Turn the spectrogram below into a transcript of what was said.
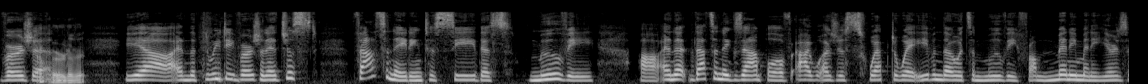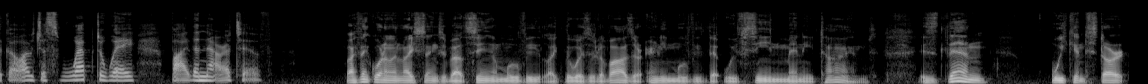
version. I've heard of it. Yeah, and the 3D version, it's just fascinating to see this movie. Uh, and that, that's an example of I was just swept away, even though it's a movie from many, many years ago. I was just swept away by the narrative. I think one of the nice things about seeing a movie like The Wizard of Oz or any movie that we've seen many times is then we can start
